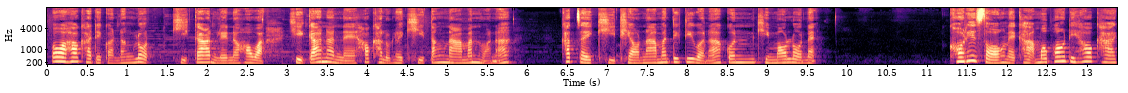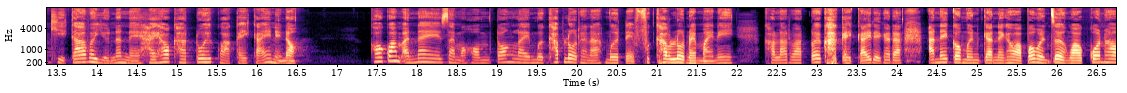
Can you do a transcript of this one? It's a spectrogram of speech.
เพราะว่าเฮาค่ะได้ก่อนนั่งรถขี่ก้านเลยเนาะเฮาว่าขี่ก้านนั่นแหละเฮาค่ะรถเลยขี่ตั้งน้ามันหวะนะ คัดใจขี่เที่ยวน้ามันติ๊กๆว่านะก้นขี่เมาโหลดเนี่ยข้อที่2เนี่ยค่ะเมื่อพ่องที่เฮาคาขี่ก้าไว้อยู่นั่นแหละให้เฮาคาด้วยกว่าไกลๆเนี่ยเนาะข้อความอันในใส่หมอหอมต้องไล่มือขับรถนะมือแต่ฝึกขับรถใหม่ๆนี่เขาลาดว่าด้วยกว่าไกลๆเด้ค่ะนะอันนี้ก็เหมือนกันนะคะว่าเป้าเหมือนเจิงว่าก้นเฮา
